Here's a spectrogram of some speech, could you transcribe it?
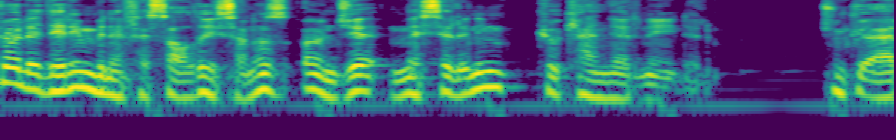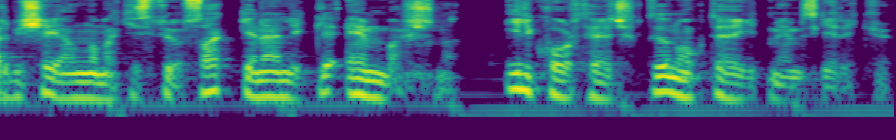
Şöyle derin bir nefes aldıysanız önce meselenin kökenlerine inelim. Çünkü eğer bir şey anlamak istiyorsak genellikle en başına, ilk ortaya çıktığı noktaya gitmemiz gerekiyor.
